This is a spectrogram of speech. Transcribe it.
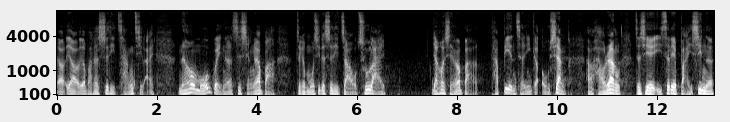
要要要把他尸体藏起来，然后魔鬼呢是想要把这个摩西的尸体找出来。然后想要把它变成一个偶像，啊，好让这些以色列百姓呢，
